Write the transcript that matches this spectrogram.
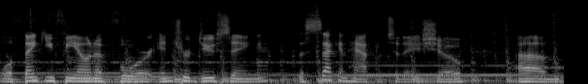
Well, thank you, Fiona, for introducing the second half of today's show. Um,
